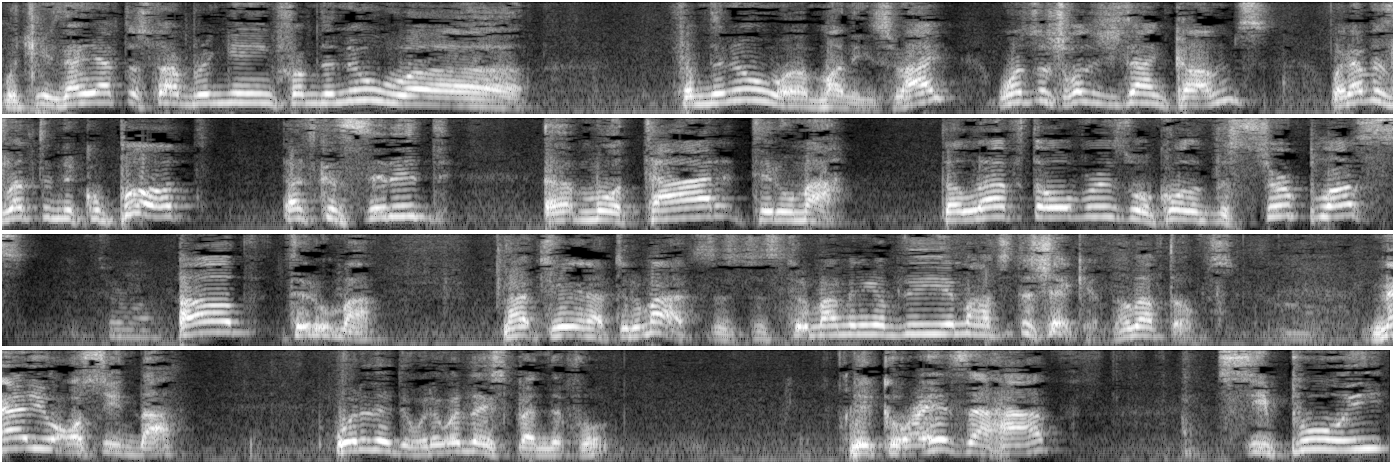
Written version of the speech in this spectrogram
which means now you have to start bringing from the new, uh, from the new uh, monies, right? Once Rosh Chodesh Nisan comes, whatever's left in the kupot, that's considered uh, motar teruma. The leftovers, we'll call it the surplus of teruma. Not teruma, not teruma. It's, it's, it's teruma meaning of the uh, the shekel, the leftovers. Now you osin ba. What do they do with it? What do they spend it for? לקורעי זהב, סיפוי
